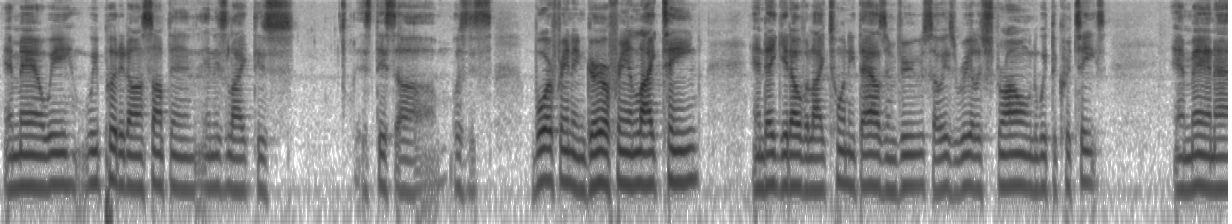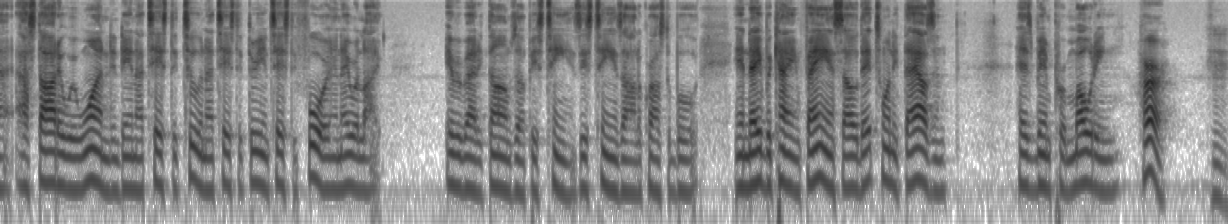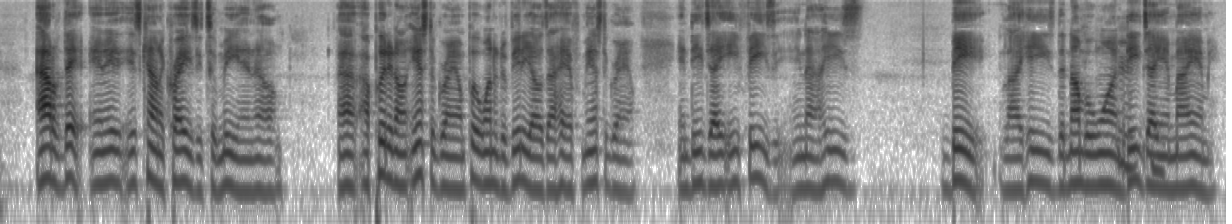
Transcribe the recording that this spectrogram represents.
and man, we we put it on something, and it's like this, it's this uh, what's this, boyfriend and girlfriend like team and they get over like 20,000 views, so it's really strong with the critiques. And man, I, I started with one, and then I tested two, and I tested three, and tested four, and they were like, everybody thumbs up, it's tens, it's tens all across the board. And they became fans, so that 20,000 has been promoting her out of that. And it, it's kind of crazy to me. And um, I, I put it on Instagram, put one of the videos I have from Instagram, and DJ E Feezy. You know, he's big. Like he's the number one mm-hmm. DJ in Miami.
